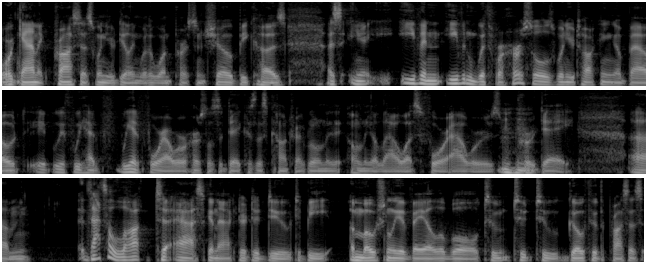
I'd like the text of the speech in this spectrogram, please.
organic process when you're dealing with a one person show because as you know even even with rehearsals when you're talking about if, if we had we had 4 hour rehearsals a day because this contract will only only allow us 4 hours per day. Um, that's a lot to ask an actor to do to be emotionally available to to to go through the process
